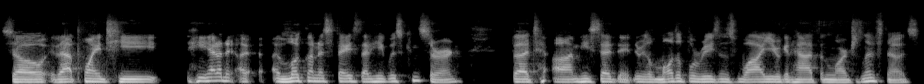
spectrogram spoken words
So at that point, he he had a, a look on his face that he was concerned, but um, he said there's multiple reasons why you're going to have enlarged lymph nodes.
